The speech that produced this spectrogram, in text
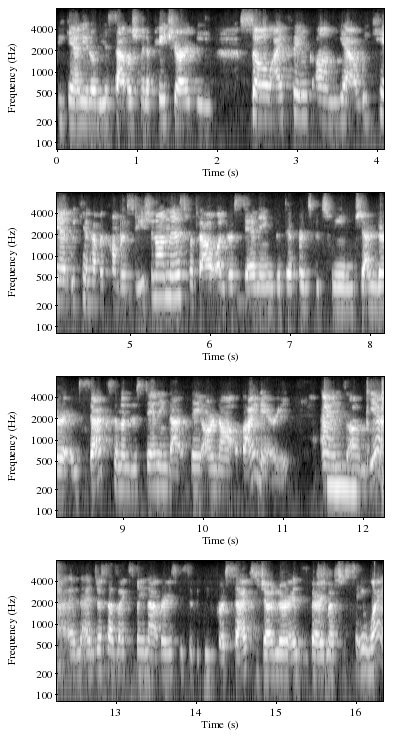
began, you know, the establishment of patriarchy. So I think, um, yeah, we can't we can't have a conversation on this without understanding the difference between gender and sex, and understanding that they are not a binary. And Mhm. um, yeah, and, and just as I explained that very specifically for sex, gender is very much the same way.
